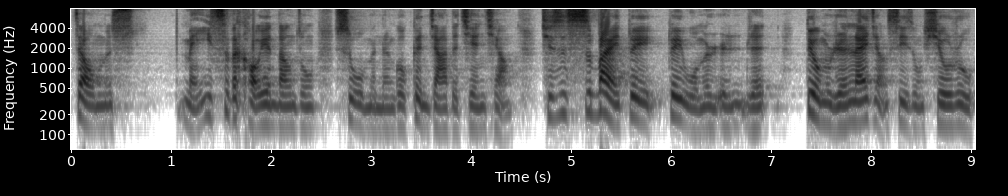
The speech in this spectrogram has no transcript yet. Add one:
在我们。每一次的考验当中，使我们能够更加的坚强。其实失败对对我们人人对我们人来讲是一种羞辱，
